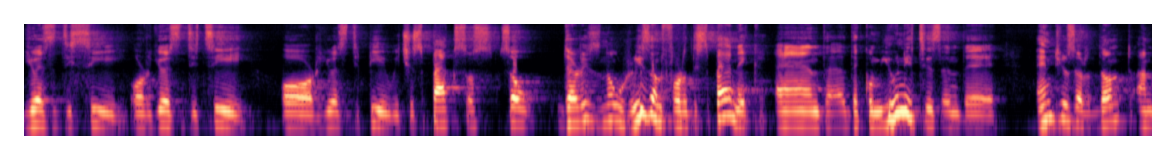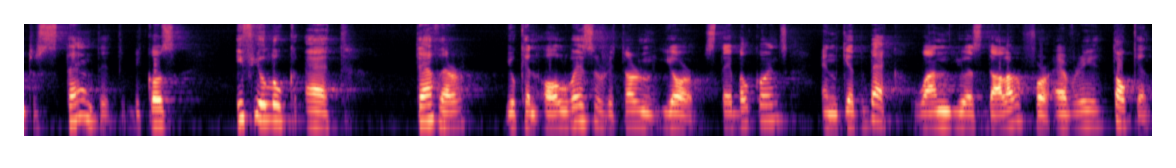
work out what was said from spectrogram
USDC or USDT or USDP, which is Paxos? So there is no reason for this panic, and uh, the communities and the end user don't understand it because if you look at Tether, you can always return your stable coins and get back one US dollar for every token.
